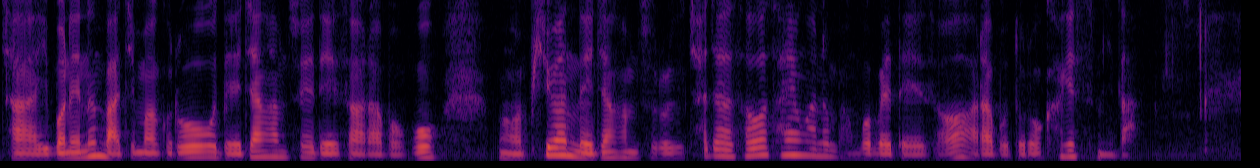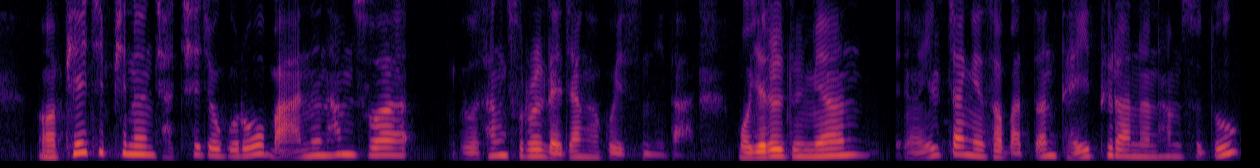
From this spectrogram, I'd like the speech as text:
자 이번에는 마지막으로 내장 함수에 대해서 알아보고 어, 필요한 내장 함수를 찾아서 사용하는 방법에 대해서 알아보도록 하겠습니다. 어, PHP는 자체적으로 많은 함수와 그 상수를 내장하고 있습니다. 뭐 예를 들면 1장에서 봤던 date라는 함수도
